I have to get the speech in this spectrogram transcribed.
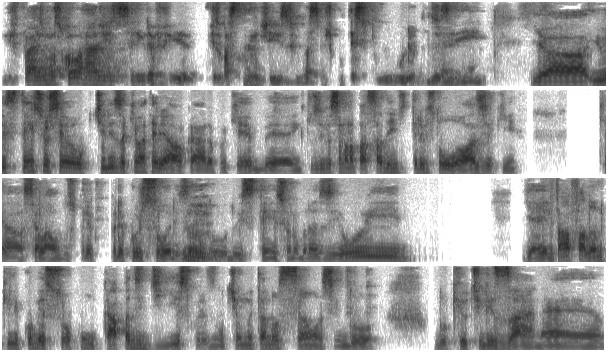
e, faz umas colagens de serigrafia. Fiz bastante isso, fiz bastante com textura, com Sim. desenho. E, uh, e o stencil você utiliza que material, cara? Porque, é, inclusive, semana passada a gente entrevistou o Ozzy aqui, que é, sei lá, um dos pre precursores hum. do, do stencil no Brasil, e, e aí ele tava falando que ele começou com capa de disco, eles não tinham muita noção, assim, do, do que utilizar, né?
